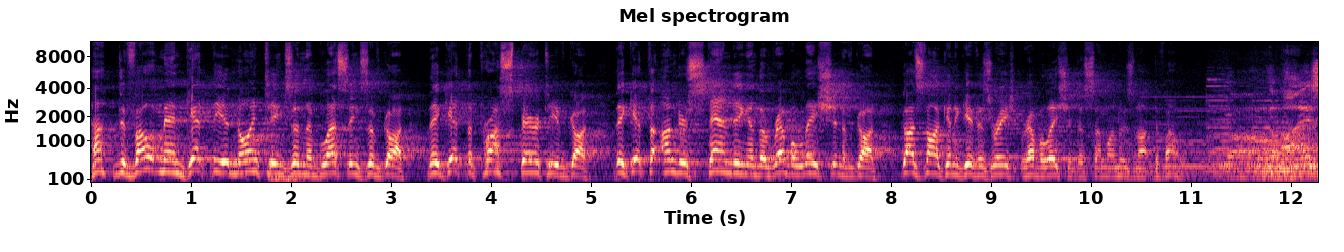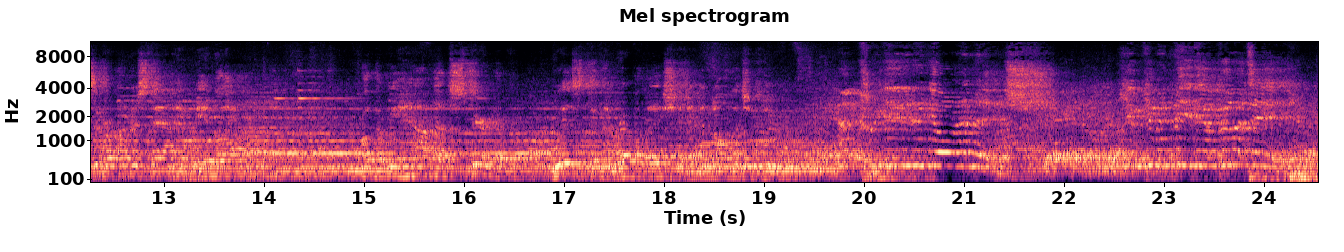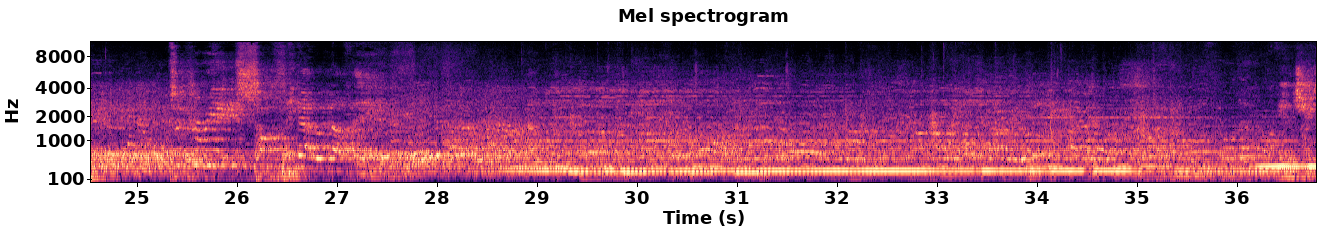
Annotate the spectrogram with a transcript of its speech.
Huh? Devout men get the anointings and the blessings of God. They get the prosperity of God. They get the understanding and the revelation of God. God's not going to give his revelation to someone who's not devout. The eyes of our understanding being enlightened. Father, we have that spirit of wisdom and revelation and the knowledge of you.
